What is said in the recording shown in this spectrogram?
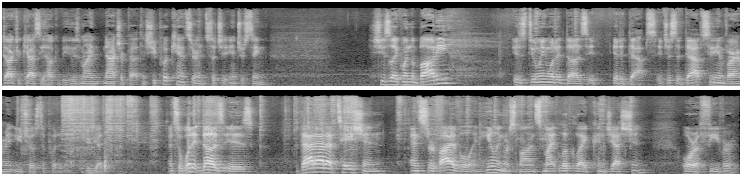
Dr. Cassie Huckabee, who's my naturopath, and she put cancer in such an interesting. She's like, when the body is doing what it does, it, it adapts. It just adapts to the environment you chose to put it in. You're good. And so, what it does is that adaptation and survival and healing response might look like congestion or a fever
